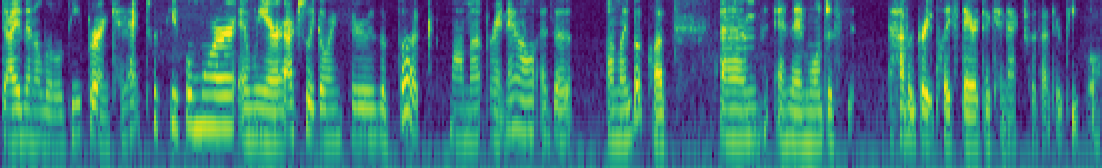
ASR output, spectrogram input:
dive in a little deeper and connect with people more. And we are actually going through the book Mom Up right now as a online book club. Um, and then we'll just have a great place there to connect with other people.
